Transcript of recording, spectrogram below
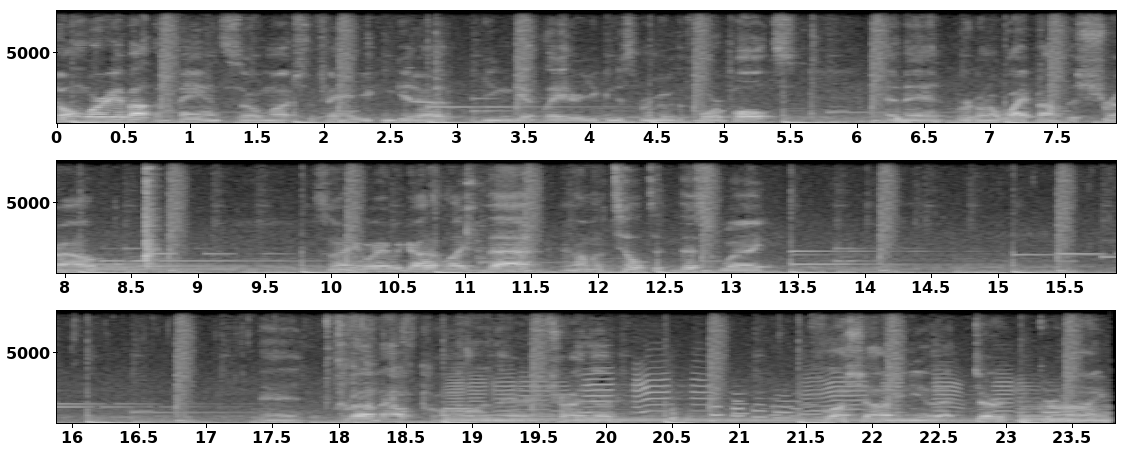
Don't worry about the fan so much. The fan you can get a you can get later. You can just remove the four bolts and then we're going to wipe out the shroud. So anyway, we got it like that and I'm going to tilt it this way rub alcohol in there and try to flush out any of that dirt and grime.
